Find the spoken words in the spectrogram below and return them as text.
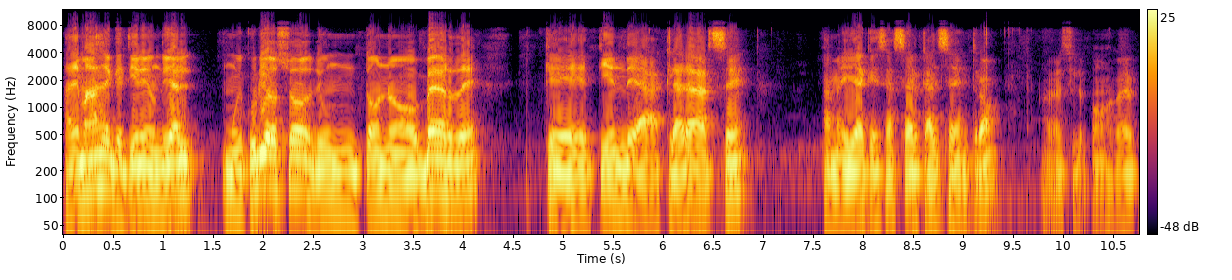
Además de que tiene un dial muy curioso, de un tono verde, que tiende a aclararse a medida que se acerca al centro. A ver si lo podemos ver.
